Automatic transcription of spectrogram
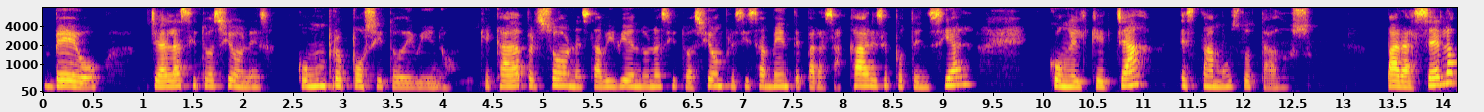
veo ya las situaciones con un propósito divino, que cada persona está viviendo una situación precisamente para sacar ese potencial con el que ya estamos dotados. Para hacerla,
